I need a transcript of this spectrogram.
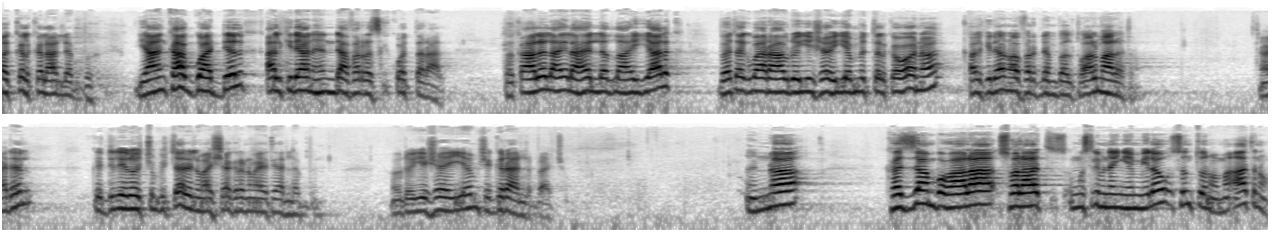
መከልከል አለብህ። ያን ካጓደልክ ቃል ኪዳንህ እንዳፈረስክ ይቆጠራል። በቃል ላኢላሃ ኢለላህ እያልክ በተግባር አብዶ እየሸህ የምትል ከሆነ ቃል ኪዳኑ አፈርደን በልቷል ማለት ነው። አይደል? ግድ ሌሎቹም ብቻ ሌል ማሻገርን ማየት ያለብን። ወደ እየሸህየም ችግር አለባቸው እና ከዛም በኋላ ሶላት ሙስሊም ነኝ የሚለው ስንቱ ነው? ማአት ነው።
